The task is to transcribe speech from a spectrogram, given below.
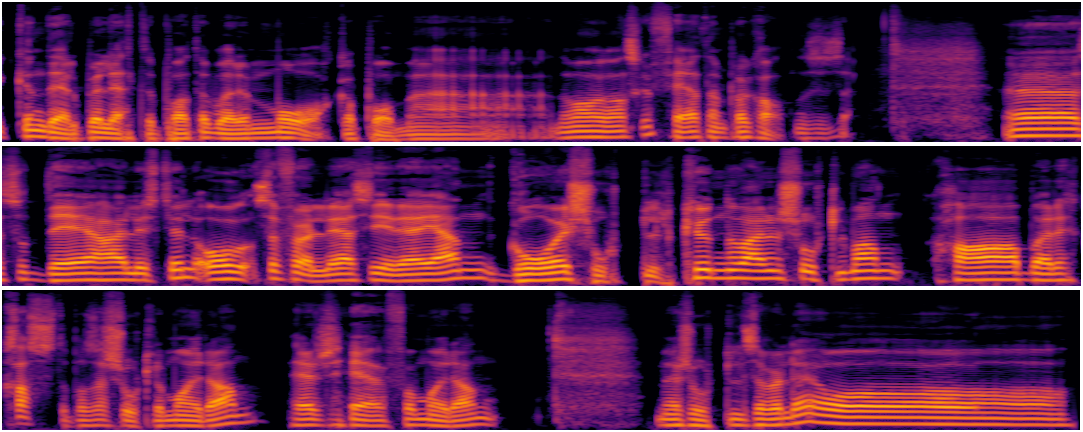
fikk en del billetter på at jeg bare måka på med Den var ganske fet, den plakaten, syns jeg. Uh, Så det har jeg lyst til. Og selvfølgelig, jeg sier det igjen, gå i skjortel. Kunne være en skjortelmann. Ha, bare kaste på seg skjortel om morgenen. Helt sjef om morgenen med skjortel, selvfølgelig. Og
